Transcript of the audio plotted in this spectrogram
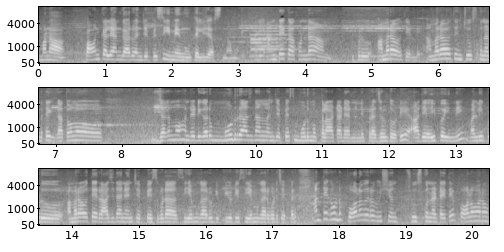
మన పవన్ కళ్యాణ్ గారు అని చెప్పేసి మేము తెలియజేస్తున్నాము. అంతేకాకుండా ఇప్పుడు అమరావతి అండి. అమరావతిని చూసుకున్నట్టయితే గతంలో జగన్మోహన్ రెడ్డి గారు మూడు రాజధానులు అని చెప్పేసి మూడు ముక్కలు ఆటాడానండి ప్రజలతోటి. అది అయిపోయింది. మళ్ళీ ఇప్పుడు అమరావతి రాజధాని అని చెప్పేసి కూడా సీఎం గారు డిప్యూటీ సీఎం గారు కూడా చెప్పారు. అంతేకాకుండా పోలవరం విషయం చూసుకున్నట్టయితే పోలవరం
